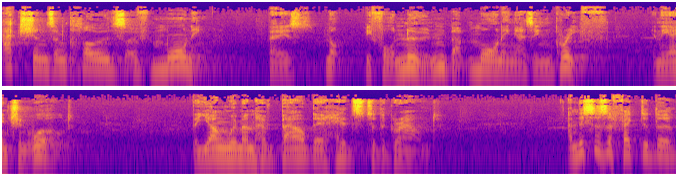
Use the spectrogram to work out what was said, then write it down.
actions and clothes of mourning. That is, not before noon, but mourning as in grief in the ancient world. The young women have bowed their heads to the ground. And this has affected the,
